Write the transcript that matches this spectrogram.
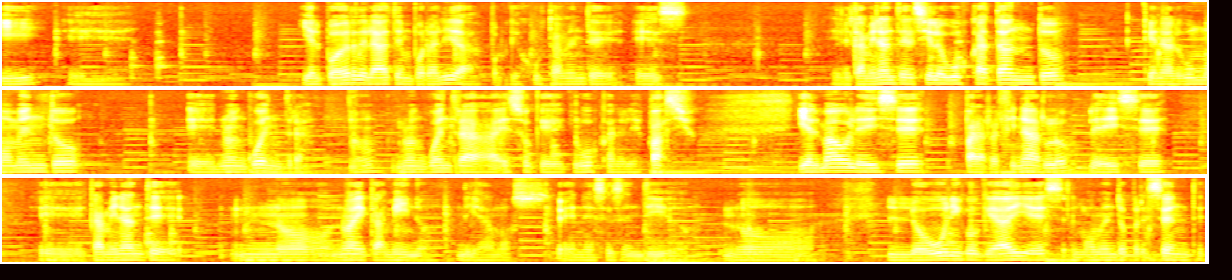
y, eh, y el poder de la atemporalidad, porque justamente es el caminante del cielo busca tanto que en algún momento no encuentra ¿no? encuentra eso que, busca en el espacio. Y el mago le dice, para refinarlo, le dice, eh, caminante, no, no hay camino, digamos, en ese sentido. No, lo único que hay es el momento presente,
